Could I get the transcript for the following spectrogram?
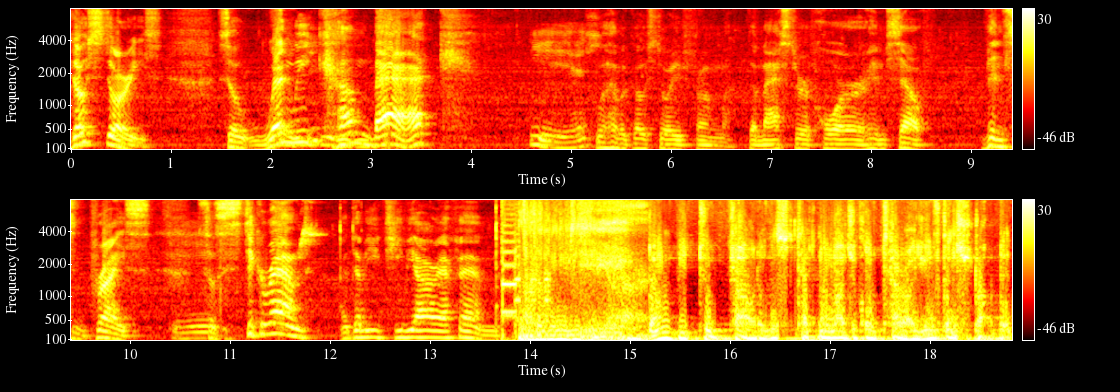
ghost stories. So when we come back Yes. we'll have a ghost story from the master of horror himself vincent price. So stick around on wtbr fm Don't be too proud of this technological terror you've constructed.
